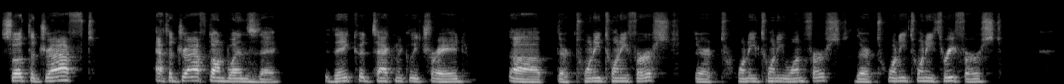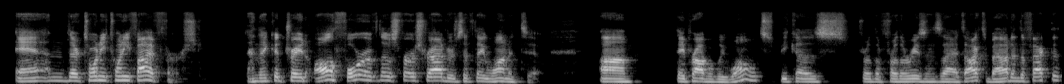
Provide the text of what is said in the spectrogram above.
So at the draft, at the draft on Wednesday, they could technically trade uh, their 2020 first, their 2021 first, their 2023 first, and their 2025 first. And they could trade all four of those first rounders if they wanted to. Um, they probably won't because for the for the reasons that I talked about and the fact that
